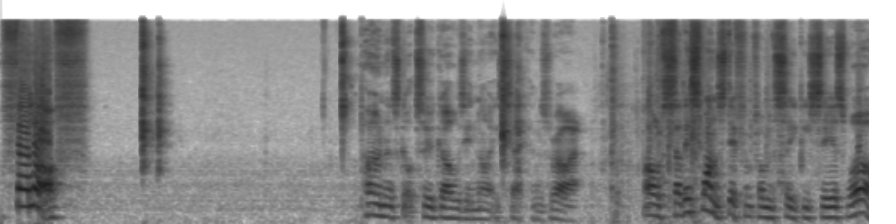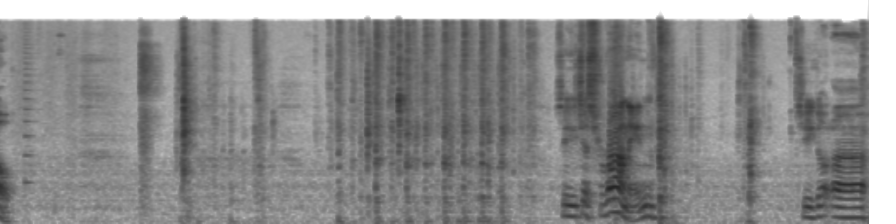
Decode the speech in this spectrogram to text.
I fell off. Opponent's got two goals in 90 seconds, right. Oh, so this one's different from the CPC as well. So you're just running. So you got uh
